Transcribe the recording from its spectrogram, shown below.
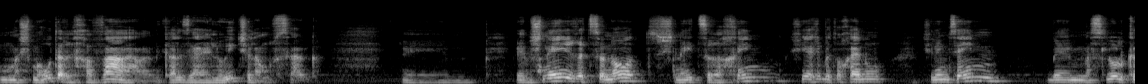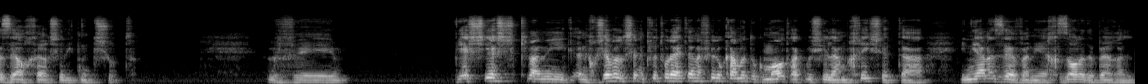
במשמעות הרחבה, נקרא לזה האלוהית של המושג. והם שני רצונות, שני צרכים שיש בתוכנו, שנמצאים במסלול כזה או אחר של התנגשות. ויש, יש, כאילו אני, אני חושב על שאני פשוט אולי אתן אפילו כמה דוגמאות רק בשביל להמחיש את העניין הזה, ואני אחזור לדבר על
